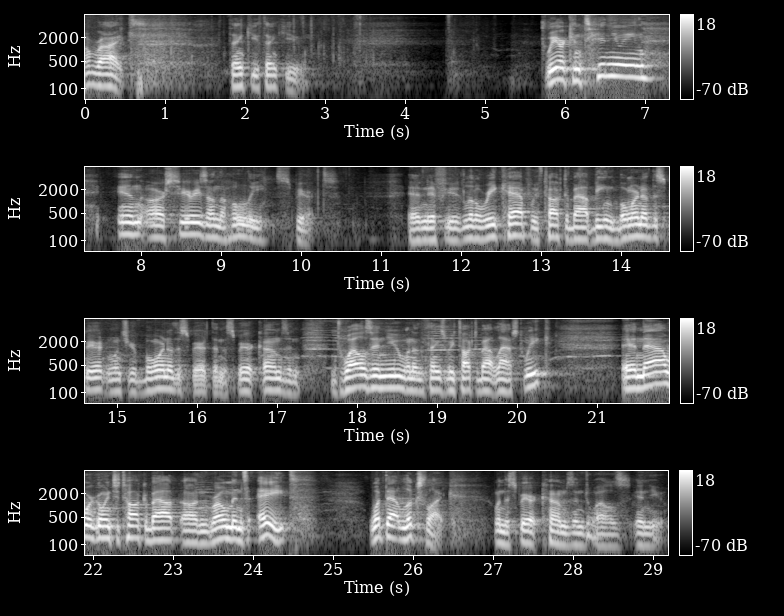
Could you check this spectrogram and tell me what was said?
All right. Thank you, thank you. We are continuing in our series on the Holy Spirit. And if you a little recap, we've talked about being born of the Spirit, and once you're born of the Spirit, then the Spirit comes and dwells in you. One of the things we talked about last week. And now we're going to talk about on Romans 8 what that looks like when the Spirit comes and dwells in you.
